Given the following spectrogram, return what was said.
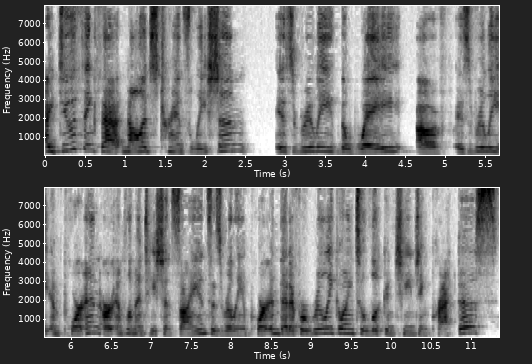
I do think that knowledge translation is really the way of is really important or implementation science is really important that if we're really going to look in changing practice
